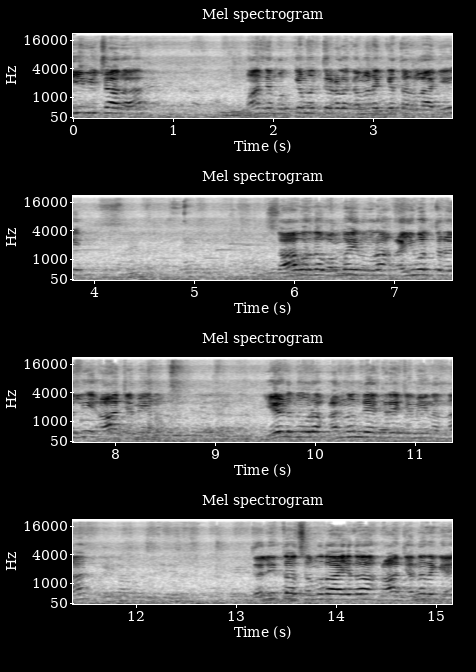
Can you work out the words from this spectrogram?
ಈ ವಿಚಾರ ಮಾನ್ಯ ಮುಖ್ಯಮಂತ್ರಿಗಳ ಗಮನಕ್ಕೆ ತರಲಾಗಿ ಸಾವಿರದ ಒಂಬೈನೂರ ಐವತ್ತರಲ್ಲಿ ಆ ಜಮೀನು, ಏಳುನೂರ ಹನ್ನೊಂದು ಎಕರೆ ಜಮೀನನ್ನ ದಲಿತ ಸಮುದಾಯದ ಆ ಜನರಿಗೆ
